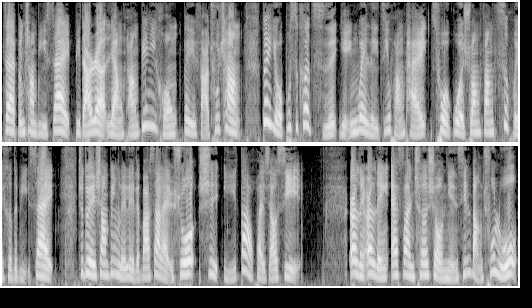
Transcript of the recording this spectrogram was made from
在本场比赛，比达尔两黄变一红被罚出场，队友布斯克茨也因为累积黄牌错过双方次回合的比赛。这对伤病累累的巴萨来说是一大坏消息。二零二零 F1 车手年薪榜出炉，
